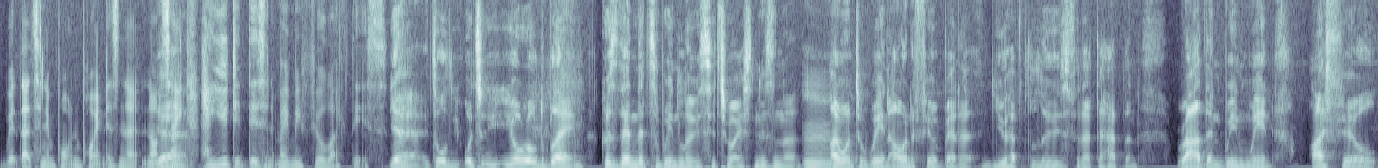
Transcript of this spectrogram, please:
that's an important point, isn't it? Not yeah. saying, "Hey, you did this and it made me feel like this." Yeah, it's all it's, you're all to blame because then it's a win lose situation, isn't it? Mm. I want to win, I want to feel better, and you have to lose for that to happen, rather than win win. I feel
